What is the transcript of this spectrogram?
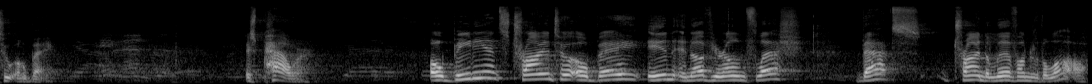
to obey. It's power. Obedience, trying to obey in and of your own flesh, that's trying to live under the law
